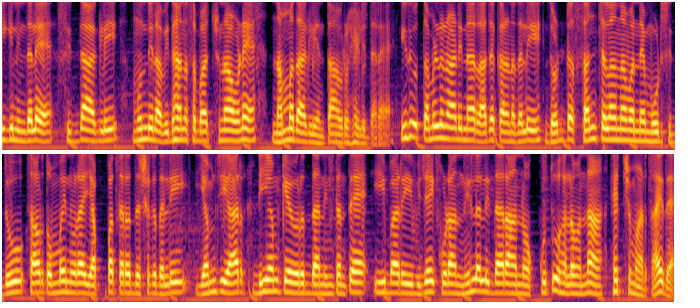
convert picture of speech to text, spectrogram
ಈಗಿನಿಂದಲೇ ಸಿದ್ಧ ಆಗ್ಲಿ, ಮುಂದಿನ ವಿಧಾನಸಭಾ ಚುನಾವಣೆ ನಮ್ಮದಾಗ್ಲಿ ಅಂತ ಅವರು ಹೇಳಿದ್ದಾರೆ. ಇದು ತಮಿಳುನಾಡಿನ ರಾಜಕಾರಣದಲ್ಲಿ ದೊಡ್ಡ ಸಂಚಲನವನ್ನೇ ಮೂಡಿಸಿದ್ದು. ಸಾವಿರದ ಒಂಬೈನೂರ ಎಪ್ಪತ್ತರ ದಶಕದಲ್ಲಿ ಎಂಜಿಆರ್, ಡಿಎಂಕೆ ವಿರುದ್ಧ ನಿಂತಂತೆ ಈ ಬಾರಿ ವಿಜಯ್ ಕೂಡ ನಿಲ್ಲಲಿದ್ದಾರಾ ಅನ್ನೋ ಕುತೂಹಲವನ್ನ ಹೆಚ್ಚು ಮಾಡ್ತಾ ಇದೆ.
